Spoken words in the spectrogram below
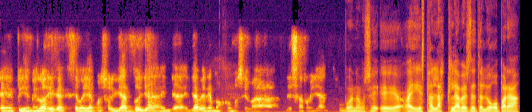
epidemiológica que se vaya consolidando, ya, ya, ya veremos cómo se va desarrollando. Bueno, pues, eh, ahí están las claves, desde luego, para,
